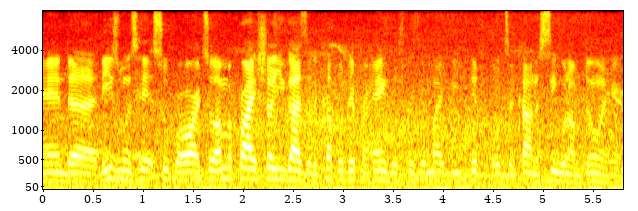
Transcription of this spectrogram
and uh, these ones hit super hard too. I'm gonna probably show you guys at a couple different angles because it might be difficult to kind of see what I'm doing here.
